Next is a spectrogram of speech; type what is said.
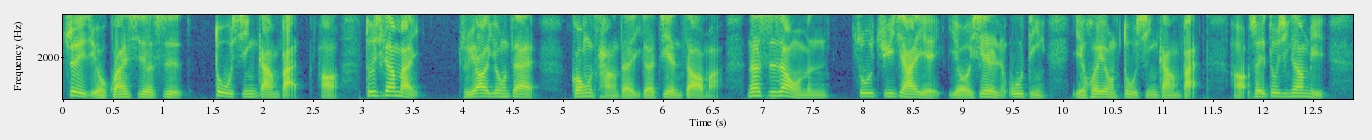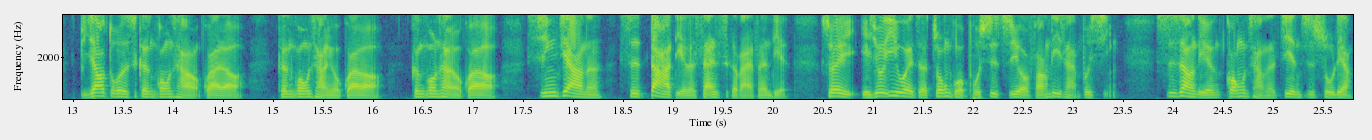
最有关系的是镀锌钢板。好，镀锌钢板主要用在工厂的一个建造嘛。那事实上我们租居家也有一些人屋顶也会用镀锌钢板，好，所以镀锌钢比比较多的是跟工厂有关哦，跟工厂有关哦，跟工厂有关哦。新价呢是大跌了三十个百分点，所以也就意味着中国不是只有房地产不行，事实上连工厂的建制数量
